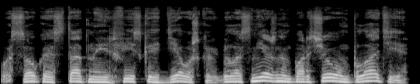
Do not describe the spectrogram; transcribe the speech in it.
Высокая статная эльфийская девушка в белоснежном парчевом платье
